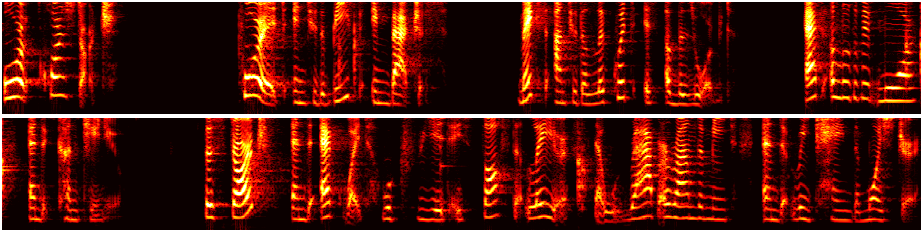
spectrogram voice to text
or cornstarch. Pour it into the beef in batches. Mix until the liquid is absorbed. Add a little bit more and continue. The starch and the egg white will create a soft layer that will wrap around the meat and retain the moisture.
